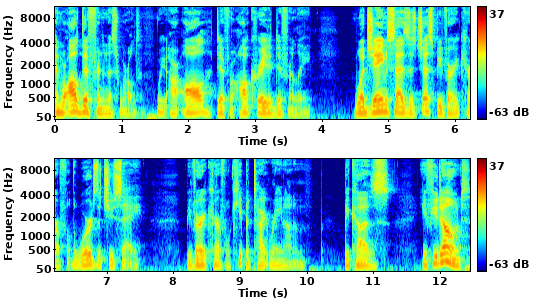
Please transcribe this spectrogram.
And we're all different in this world. We are all different, all created differently. What James says is just be very careful. The words that you say, be very careful. Keep a tight rein on them. Because if you don't,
